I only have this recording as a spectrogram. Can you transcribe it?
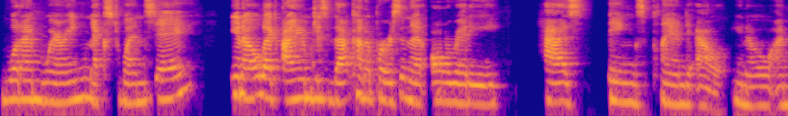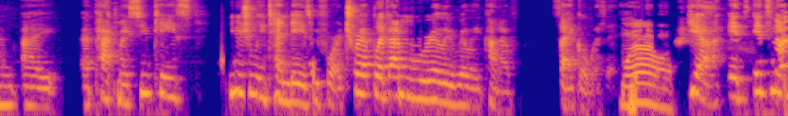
what I'm wearing next Wednesday. You know, like I am just that kind of person that already has things planned out. You know, I'm I I pack my suitcase usually 10 days before a trip. Like I'm really, really kind of psycho with it. Wow. Yeah, it's it's not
